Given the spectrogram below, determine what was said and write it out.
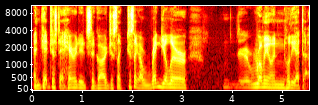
and get just a heritage cigar, just like just like a regular uh, Romeo and Julieta,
